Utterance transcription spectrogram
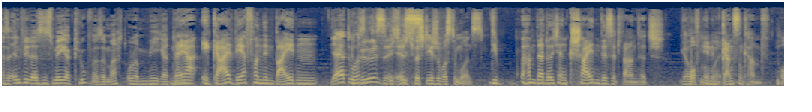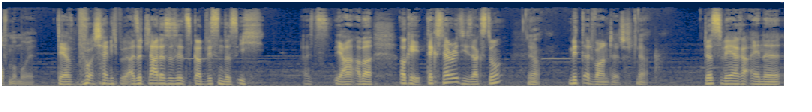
Also entweder ist es mega klug, was er macht, oder mega dumm. Naja, egal wer von den beiden Ja, ja, du hast. Böse ich, ist- ich verstehe schon, was du meinst. die haben dadurch einen gescheiten Disadvantage Ja, Hoffen wir in dem ganzen Kampf. Hoffen wir mal. Der wahrscheinlich, also klar, das ist jetzt gerade Wissen, dass ich als, ja, aber okay, Dexterity sagst du Ja, mit Advantage. ja. Das wäre eine,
